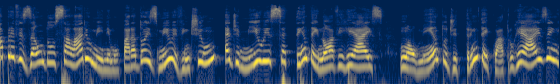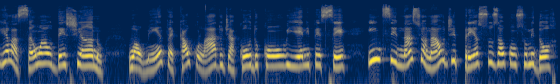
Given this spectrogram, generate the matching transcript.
A previsão do salário mínimo para 2021 é de R$ 1.079, um aumento de 34 reais em relação ao deste ano. O aumento é calculado de acordo com o INPC, Índice Nacional de Preços ao Consumidor.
